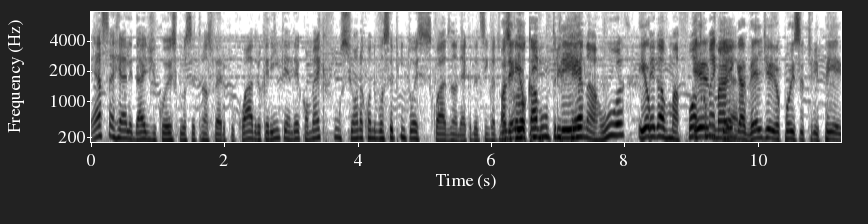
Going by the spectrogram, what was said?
essa realidade de coisas que você transfere pro quadro, eu queria entender como é que funciona quando você pintou esses quadros na década de 50. Você Olha, colocava um pintei- tripé na rua, eu- pegava uma foto, eu, como é que Maringa era? Velha, eu pus o tripé.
